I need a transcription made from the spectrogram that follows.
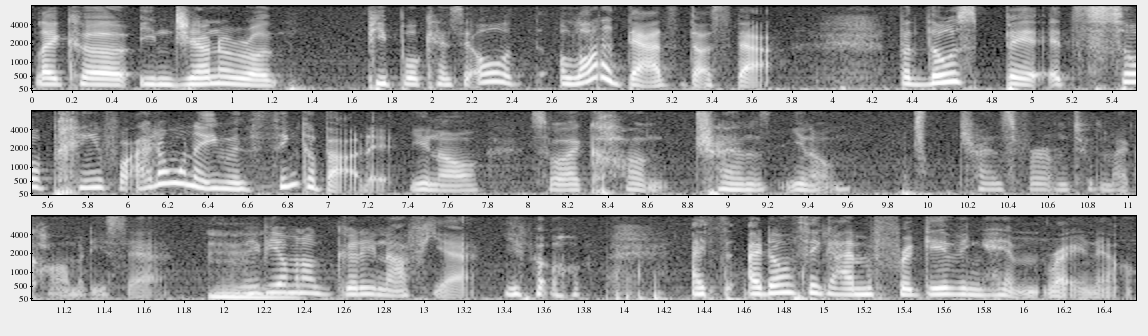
Like uh, in general, people can say, oh, a lot of dads does that. But those bit, it's so painful. I don't want to even think about it, you know. So I can't trans, you know, transfer them to my comedy set. Maybe Mm. I'm not good enough yet, you know. I th- I don't think I'm forgiving him right now.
